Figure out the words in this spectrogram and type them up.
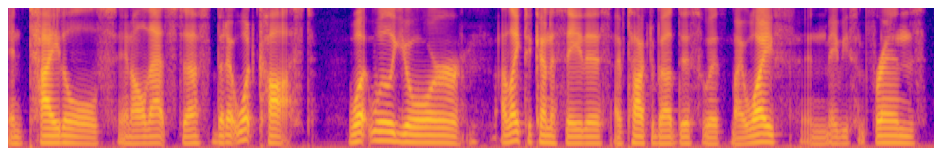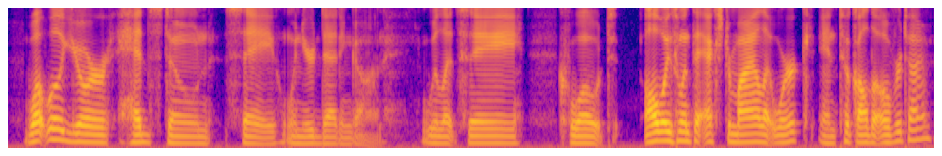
and titles and all that stuff, but at what cost? What will your I like to kind of say this. I've talked about this with my wife and maybe some friends. What will your headstone say when you're dead and gone? Will it say, quote, always went the extra mile at work and took all the overtime?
